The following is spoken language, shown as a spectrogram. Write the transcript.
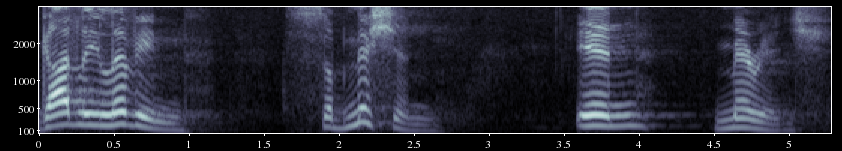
Godly living, submission in marriage.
